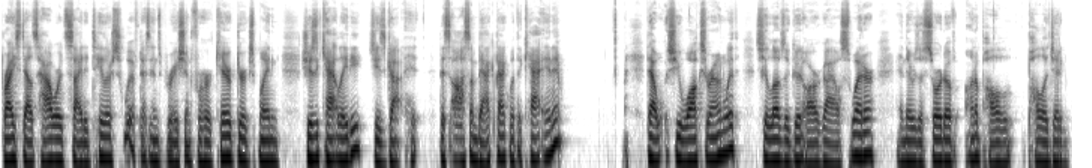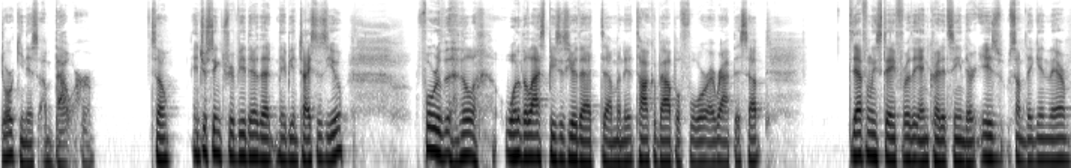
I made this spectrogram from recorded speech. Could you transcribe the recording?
Bryce Dallas Howard cited Taylor Swift as inspiration for her character, explaining she's a cat lady. She's got this awesome backpack with a cat in it that she walks around with. She loves a good Argyle sweater, and there's a sort of unapologetic dorkiness about her. So, interesting trivia there that maybe entices you for the, the, one of the last pieces here that I'm going to talk about before I wrap this up, definitely stay for the end credit scene. There is something in there.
